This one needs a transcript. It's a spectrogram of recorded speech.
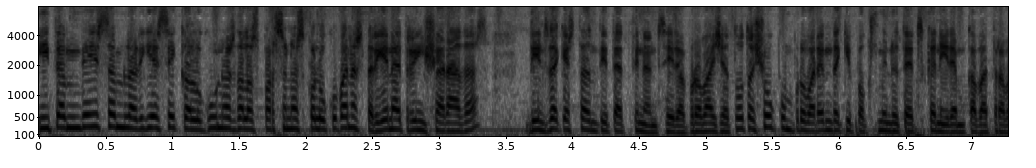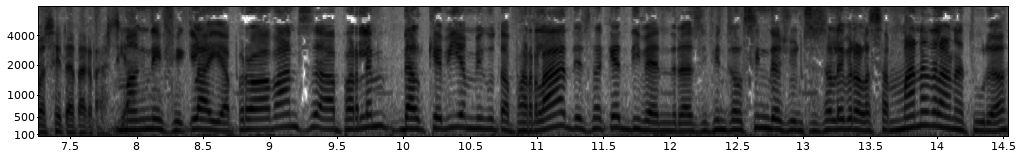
i també semblaria ser que algunes de les persones que l'ocupen estarien atrinxerades dins d'aquesta entitat financera. Però vaja, tot això ho comprovarem d'aquí pocs minutets que anirem cap a Travessera de Gràcia. Magnífic, Laia. Però abans eh, parlem del que havíem vingut a parlar. Des d'aquest divendres i fins al 5 de juny se celebra la Setmana de la Natura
